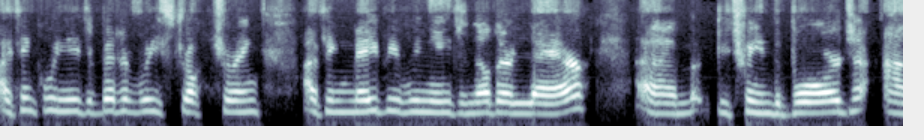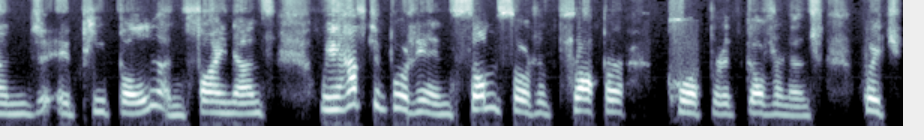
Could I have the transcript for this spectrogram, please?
I think we need a bit of restructuring. I think maybe we need another layer um, between the board and uh, people and finance. We have to put in some sort of proper corporate governance, which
